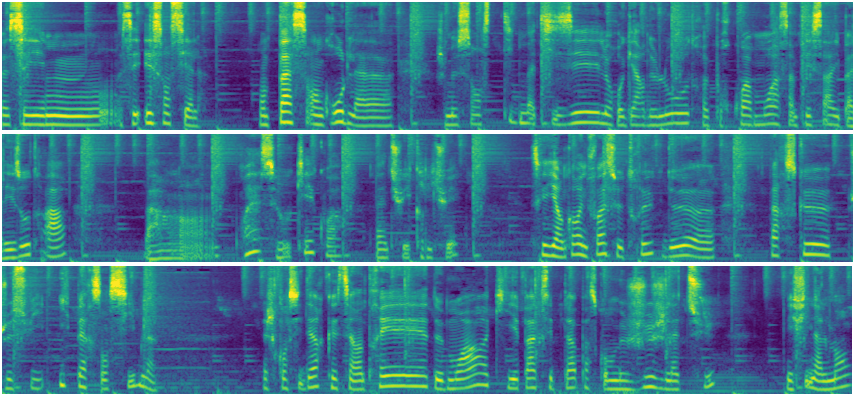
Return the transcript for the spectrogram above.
euh, c'est essentiel. On passe en gros de la... Je me sens stigmatisée, le regard de l'autre, pourquoi moi ça me fait ça et pas les autres, à ben ouais c'est ok quoi, ben tu es comme tu es. Parce qu'il y a encore une fois ce truc de euh, parce que je suis hypersensible, je considère que c'est un trait de moi qui n'est pas acceptable parce qu'on me juge là-dessus. Mais finalement,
